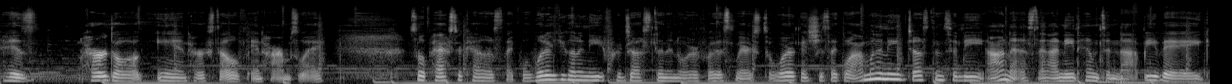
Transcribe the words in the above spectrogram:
his her dog and herself in harm's way. So Pastor Cal is like, Well, what are you going to need for Justin in order for this marriage to work? And she's like, Well, I'm going to need Justin to be honest and I need him to not be vague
